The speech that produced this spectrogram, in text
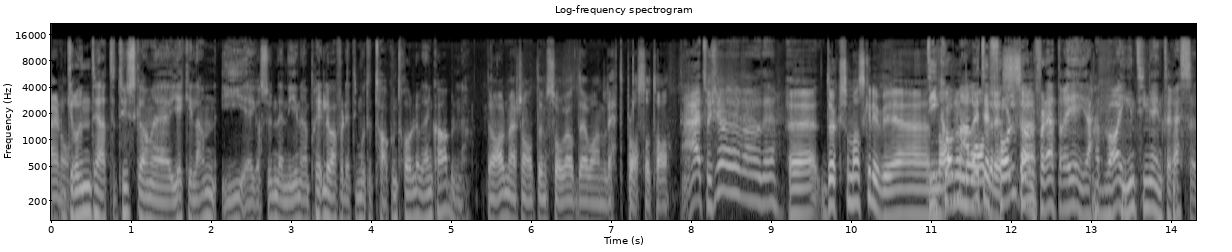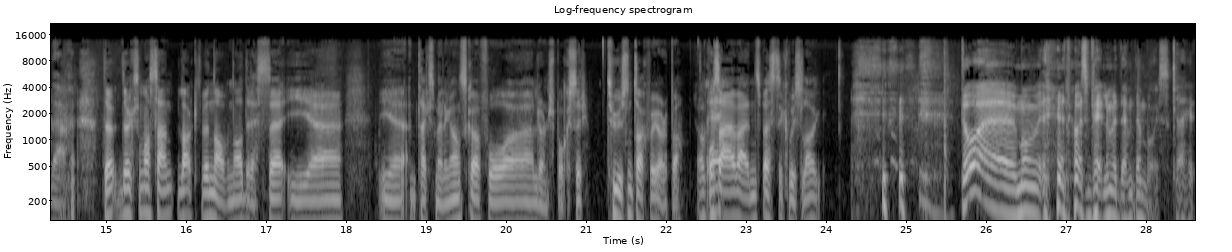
eh, grunn til at tyskerne gikk i land i Egersund den 9. april. Det var fordi de måtte ta kontroll over den kabelen. der. Det var mer sånn at de så at det var en lett plass å ta. Nei, jeg tror ikke det var det. Eh, dere som har skrevet adresse... De kom aldri til folk, for det var ingenting av interesse der. Dere, som har sendt, lagt ved navn og adresse i, eh, i eh, tekstmeldingene, skal få eh, lunsjbokser. Tusen takk for hjelpa. Okay. Og så er jeg verdens beste quizlag. Da eh, må vi da med DumDum Boys. Greit.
